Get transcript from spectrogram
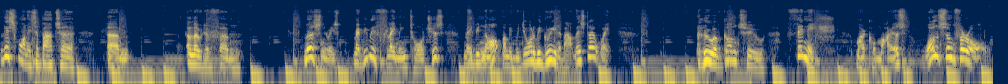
this one is about a um, a load of um, mercenaries, maybe with flaming torches, maybe not. I mean, we do want to be green about this, don't we? Who have gone to finish Michael Myers once and for all.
